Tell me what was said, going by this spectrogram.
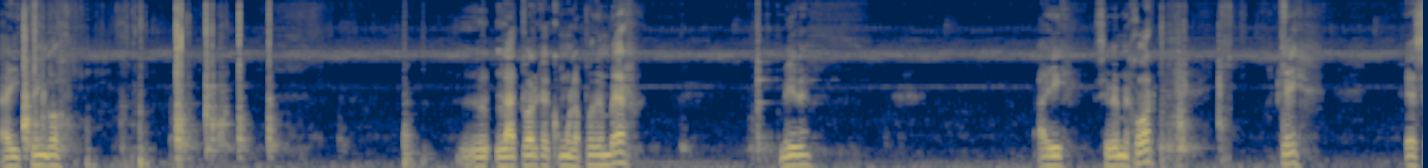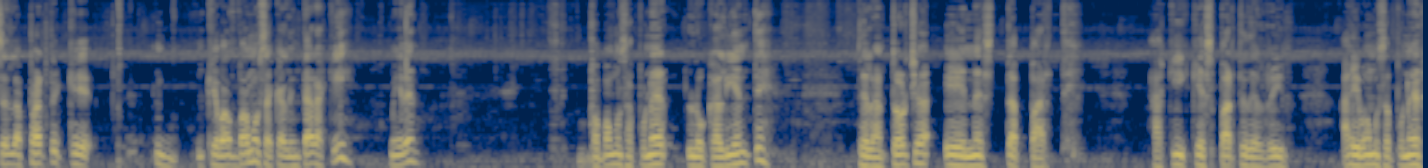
Ahí, tengo la tuerca como la pueden ver. Miren. Ahí se ve mejor. Ok. Esa es la parte que, que va- vamos a calentar aquí. Miren. Va- Vamos a poner lo caliente de la antorcha en esta parte. Aquí que es parte del ring. Ahí vamos a poner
